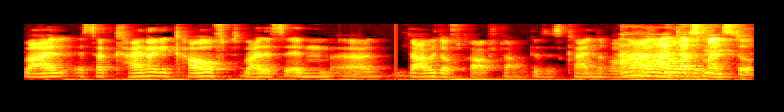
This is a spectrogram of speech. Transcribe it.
weil es hat keiner gekauft, weil es eben äh, Davidoff drauf stand. Das ist kein Ronaldo. Ah, das meinst du.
